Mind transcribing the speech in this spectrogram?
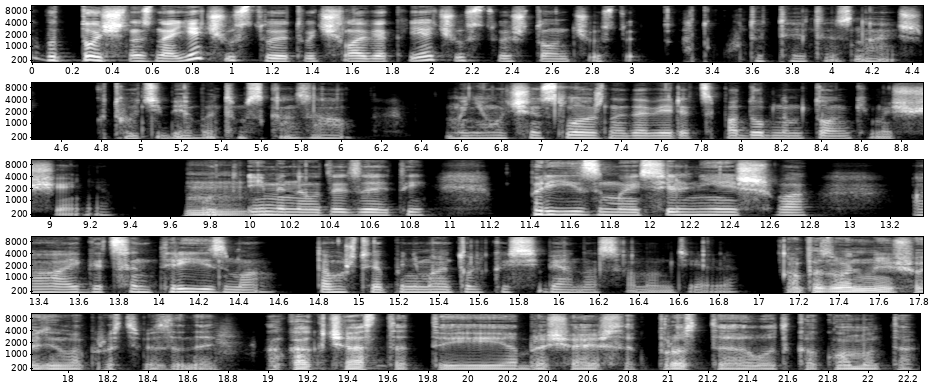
вот точно знаю, я чувствую этого человека, я чувствую, что он чувствует. Откуда ты это знаешь? Кто тебе об этом сказал? Мне очень сложно довериться подобным тонким ощущениям. Mm. Вот именно вот из-за этой призмы сильнейшего а, эгоцентризма, того, что я понимаю только себя на самом деле. А позволь мне еще один вопрос тебе задать. А как часто ты обращаешься к просто вот какому-то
